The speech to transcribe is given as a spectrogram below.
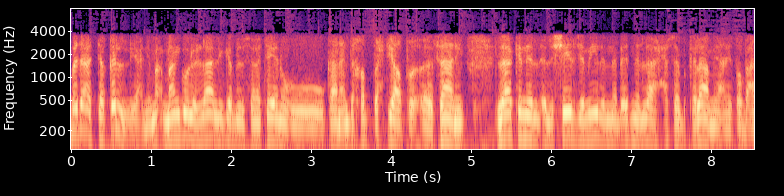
بدأت تقل. يعني ما نقول الهلال اللي قبل سنتين وكان عنده خط احتياط آه، ثاني. لكن الشيء الجميل إنه بإذن الله حسب كلام يعني طبعا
